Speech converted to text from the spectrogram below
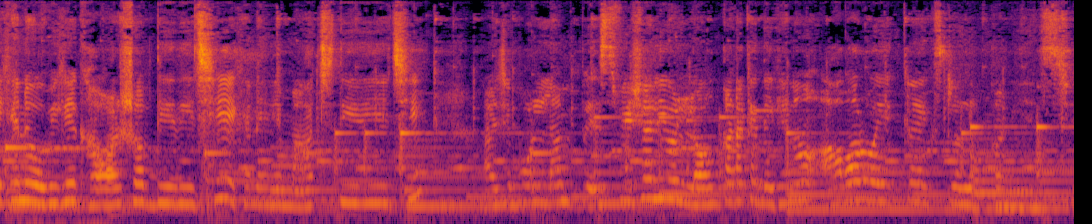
এখানে অভিকে খাওয়ার সব দিয়ে দিয়েছি, এখানে মাছ দিয়ে দিয়েছি। আর যে বললাম স্পেশালি ওর লঙ্কাটাকে দেখে নাও, আবার ও একটা এক্সট্রা লঙ্কা নিয়ে এসছে।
